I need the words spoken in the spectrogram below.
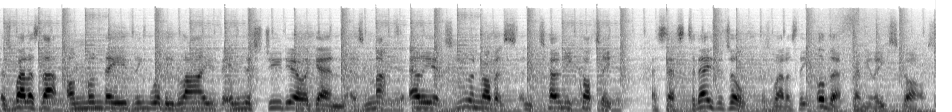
As well as that, on Monday evening, we'll be live in the studio again as Matt Elliott, Ewan Roberts, and Tony Cottee assess today's result as well as the other Premier League scores.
